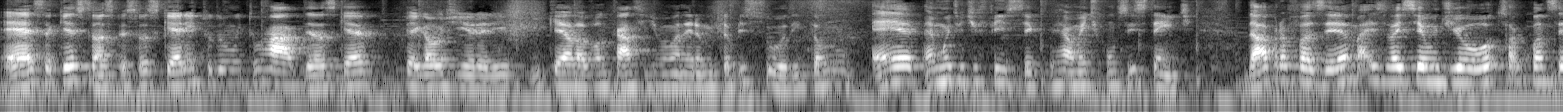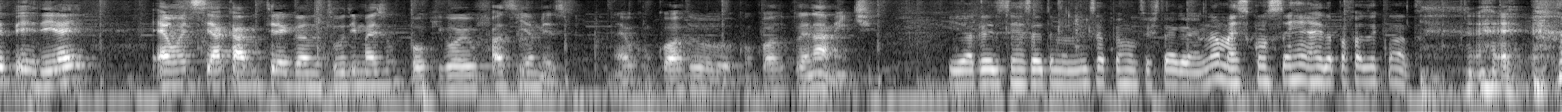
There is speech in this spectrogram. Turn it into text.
é essa questão. As pessoas querem tudo muito rápido, elas querem pegar o dinheiro ali e quer alavancar assim, de uma maneira muito absurda. Então é, é muito difícil ser realmente consistente. Dá pra fazer, mas vai ser um dia ou outro, só que quando você perder, é onde você acaba entregando tudo e mais um pouco, igual eu fazia mesmo. Eu concordo, concordo plenamente. E eu acredito que você recebe também muito essa pergunta no Instagram. Não, mas com 100 reais dá pra fazer quanto?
